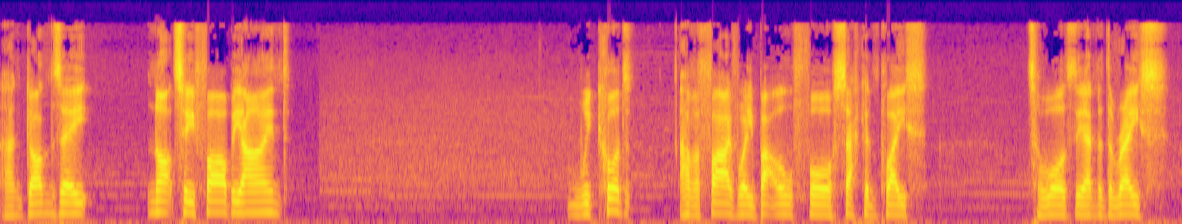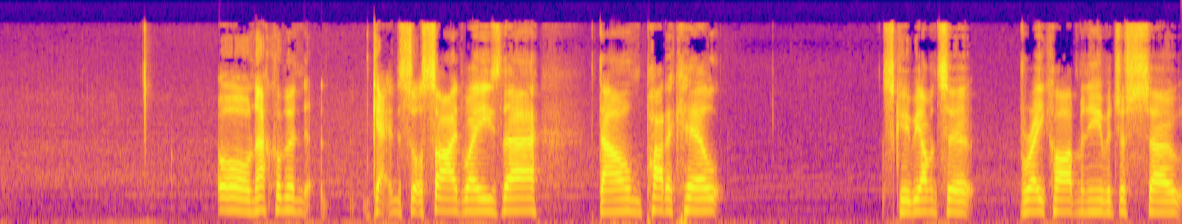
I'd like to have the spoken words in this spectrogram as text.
And Gonzi not too far behind. We could have a five-way battle for second place towards the end of the race. Oh, Neckelman getting sort of sideways there. Down Paddock Hill. Scooby having to brake hard manoeuvre just so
